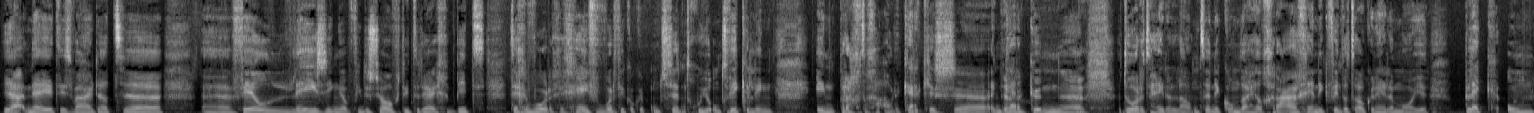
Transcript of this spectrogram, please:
Ja, nee, het is waar dat veel lezingen op filosofisch literair gebied... tegenwoordig gegeven worden. Vind ik ook een ontzettend goede ontwikkeling... in prachtige oude kerkjes en kerken ja. door het hele land. En ik kom daar heel graag. En ik vind dat ook ook een hele mooie plek om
